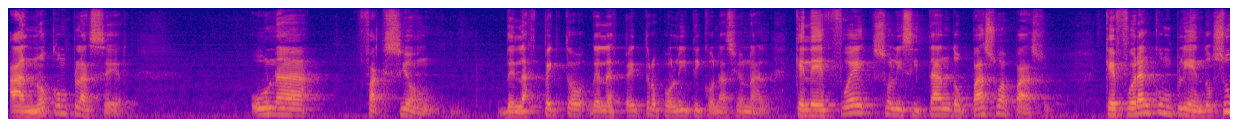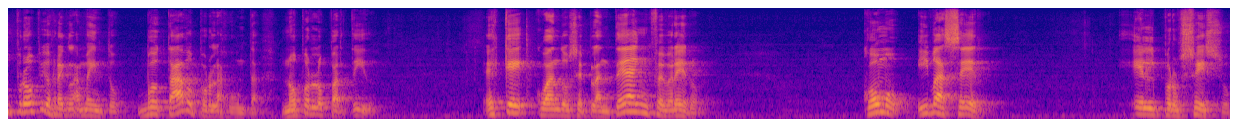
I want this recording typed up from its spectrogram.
a no complacer una facción del aspecto del espectro político nacional que le fue solicitando paso a paso que fueran cumpliendo su propio reglamento votado por la Junta, no por los partidos. Es que cuando se plantea en febrero cómo iba a ser el proceso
